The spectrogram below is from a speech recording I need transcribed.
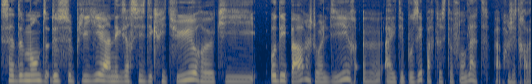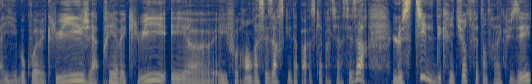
Ça demande de se plier à un exercice d'écriture qui au départ, je dois le dire, euh, a été posé par Christophe Ondelat. Après, j'ai travaillé beaucoup avec lui, j'ai appris avec lui, et, euh, il faut rendre à César ce qui, ce qui, appartient à César. Le style d'écriture de Fait entrer l'accusé,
